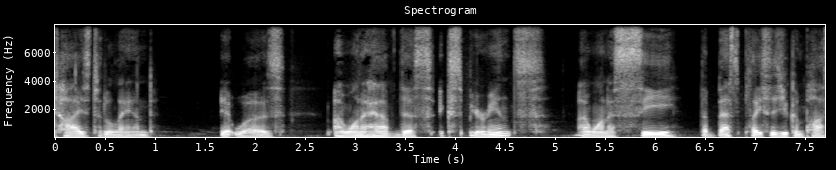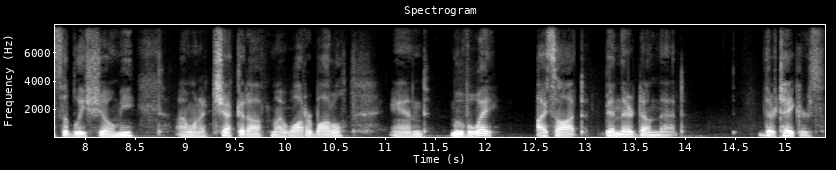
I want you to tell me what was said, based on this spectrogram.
ties to the land. It was, I want to have this experience. I want to see the best places you can possibly show me. I want to check it off my water bottle and move away. I saw it, been there, done that. They're takers.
